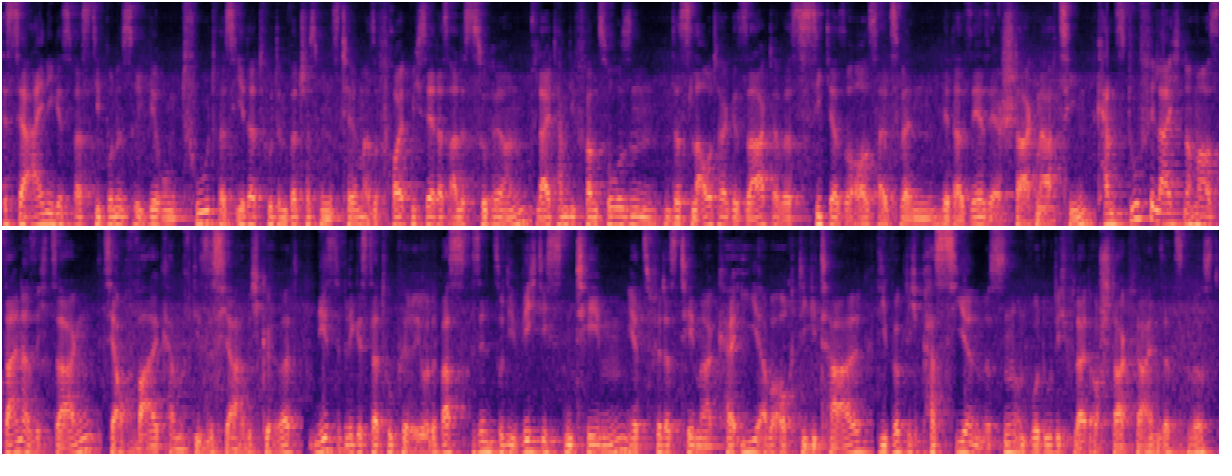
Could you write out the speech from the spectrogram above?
ist ja einiges, was die Bundesregierung tut, was ihr da tut im Wirtschaftsministerium. Also freut mich sehr, das alles zu hören. Vielleicht haben die Franzosen das lauter gesagt, aber es sieht ja so aus, als wenn wir da sehr, sehr stark nachziehen. Kannst du vielleicht nochmal aus deiner Sicht sagen, ist ja auch Wahlkampf, Wahlkampf dieses Jahr, habe ich gehört. Nächste Legislaturperiode. Was sind so die wichtigsten Themen jetzt für das Thema KI, aber auch digital, die wirklich passieren müssen und wo du dich vielleicht auch stark für einsetzen wirst?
